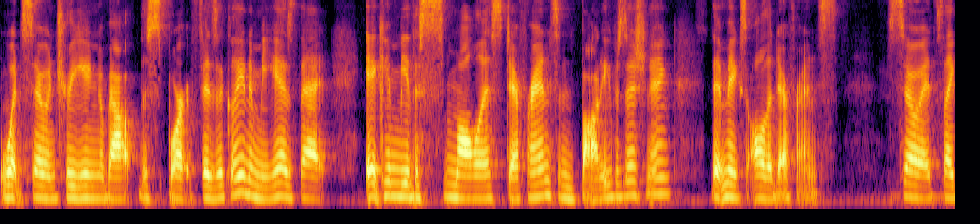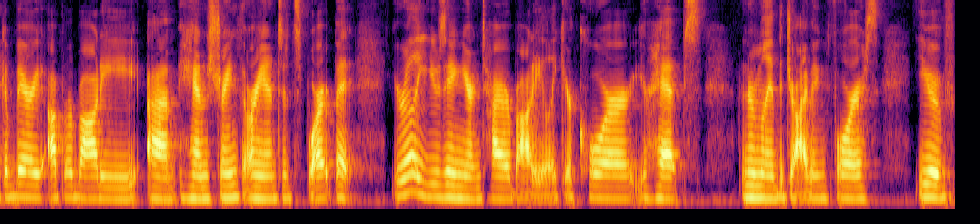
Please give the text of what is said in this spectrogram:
what's so intriguing about the sport physically to me is that it can be the smallest difference in body positioning that makes all the difference. So it's like a very upper body, um, hand strength oriented sport, but you're really using your entire body, like your core, your hips, normally the driving force. You have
